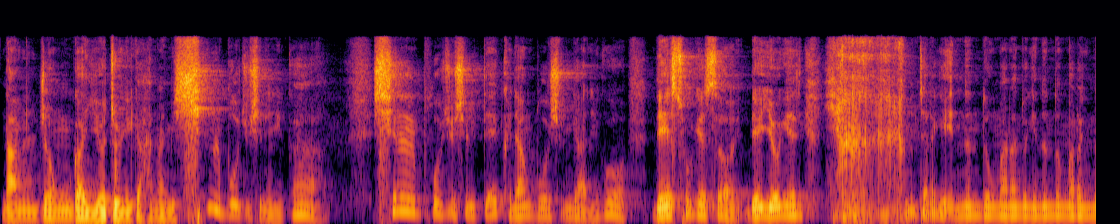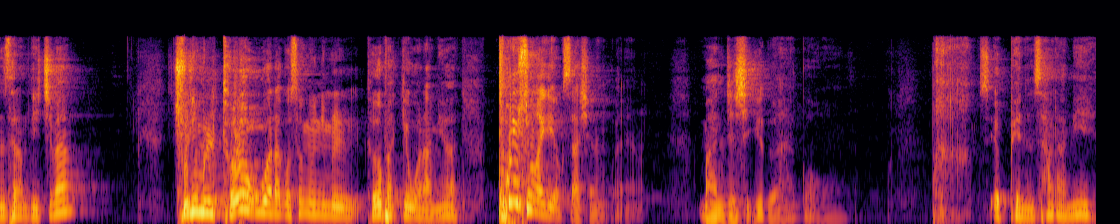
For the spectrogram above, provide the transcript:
남종과 여종에게 하나님이 신을 부어주시니까 신을 부어주실 때 그냥 부어주시는 게 아니고 내 속에서 내 영에 얌전하게 있는 동만 한 동 있는 동만한 있는 사람도 있지만 주님을 더 원하고 성령님을 더 받기 원하면 풍성하게 역사하시는 거예요 만지시기도 하고 막 옆에 있는 사람이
